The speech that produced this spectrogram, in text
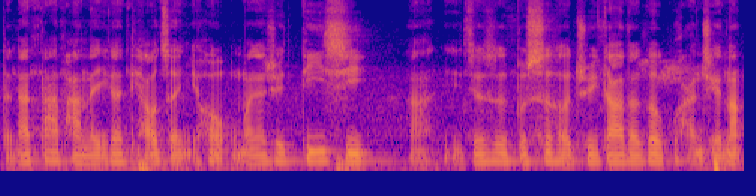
等待大盘的一个调整以后，我们要去低吸啊，也就是不适合追高的个股行情了。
